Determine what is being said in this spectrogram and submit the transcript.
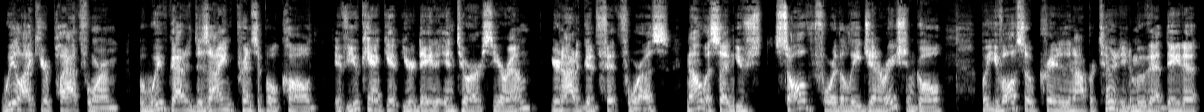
We like your platform, but we've got a design principle called if you can't get your data into our CRM, you're not a good fit for us. Now all of a sudden you've solved for the lead generation goal, but you've also created an opportunity to move that data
